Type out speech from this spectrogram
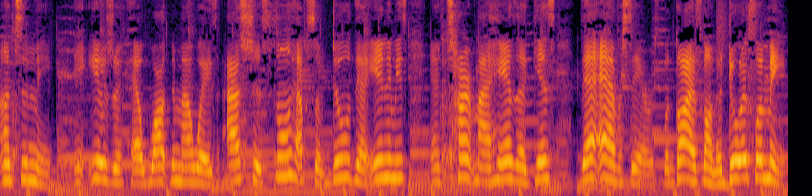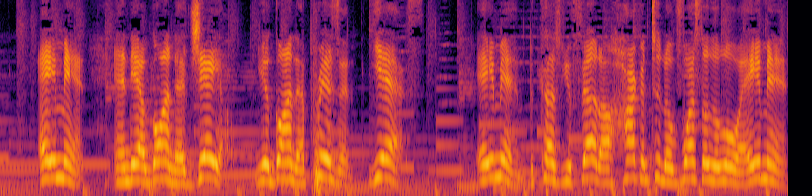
unto me, and Israel had walked in my ways. I should soon have subdued their enemies and turned my hands against their adversaries. But God is going to do it for me. Amen. And they're going to jail. You're going to prison. Yes. Amen. Because you failed to hearken to the voice of the Lord. Amen.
